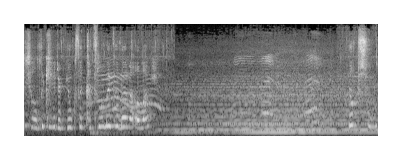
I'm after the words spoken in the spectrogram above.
Aşağılık herif yoksa katılana kadar ağlar. Yap şunu.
